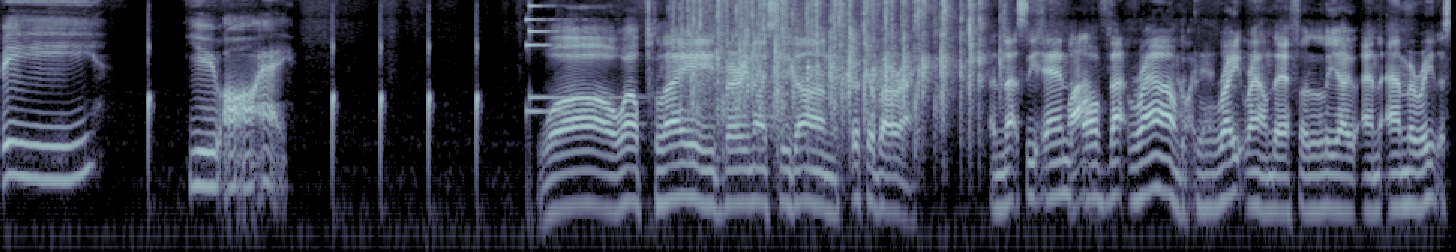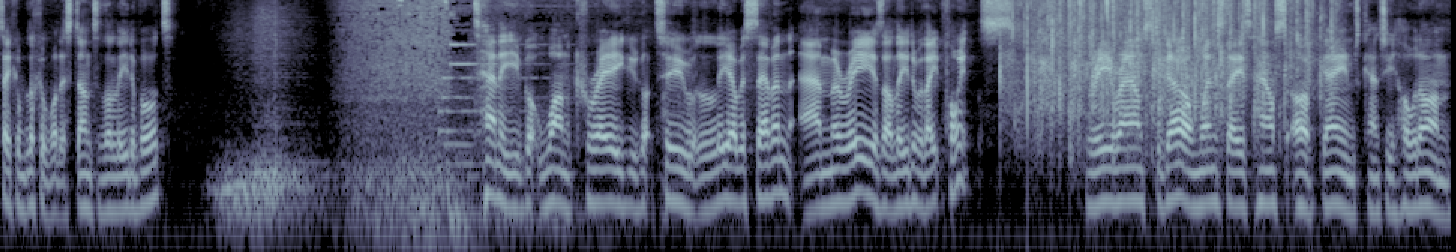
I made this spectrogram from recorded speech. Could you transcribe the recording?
B U R R A. Whoa, well played. Very nicely done, Kookaburra. And that's the end Wow. of that round. No. Great round there for Leo and Anne Marie. Let's take a look at what it's done to the leaderboards. Tanni, you've got one. Craig, you've got two. Leo with seven. Anne Marie is our leader with eight points. Three rounds to go on Wednesday's House of Games. Can she hold on?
